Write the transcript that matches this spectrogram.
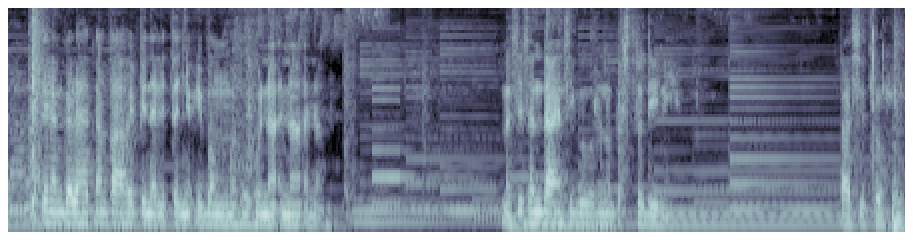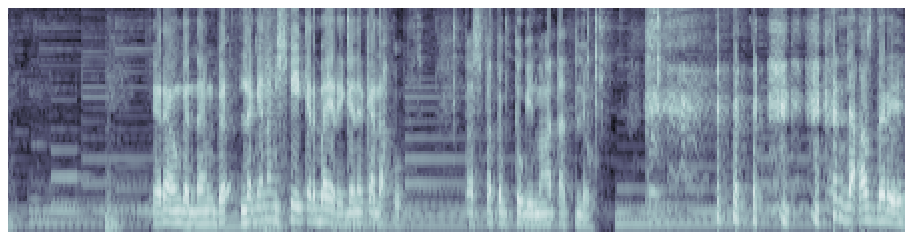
Na. Tinanggal lahat ng kahoy, pinalitan yung ibang mahuhuna na ano. Nasisandaan siguro ng gusto din eh. Tapos ito. Kaya ang ganda, ga- lagyan ng speaker ba eh, ganun kalako. Tapos patugtugin mga tatlo. Ang lakas na rin.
